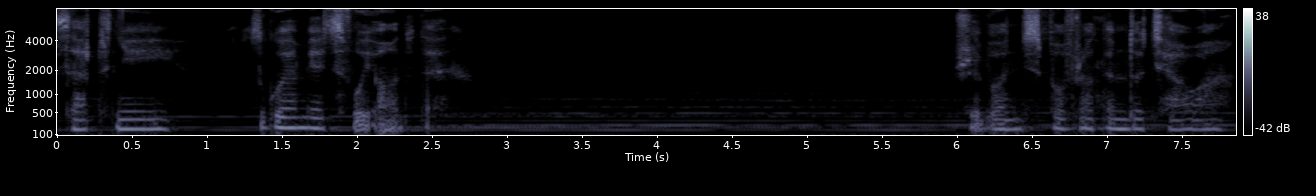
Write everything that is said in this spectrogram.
Zacznij zgłębiać swój oddech. Przybądź z powrotem do ciała.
